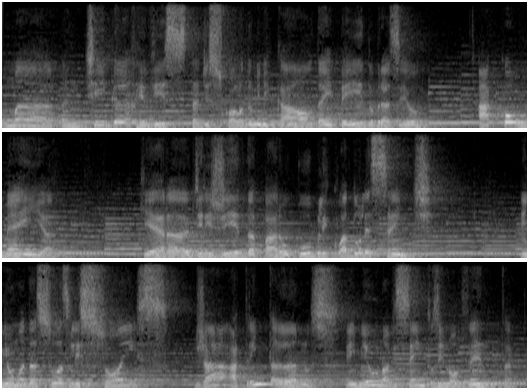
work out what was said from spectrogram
Uma antiga revista de escola dominical da IPI do Brasil Colmeia, que era dirigida para o público adolescente. Em uma das suas lições, já há 30 anos, em 1990,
